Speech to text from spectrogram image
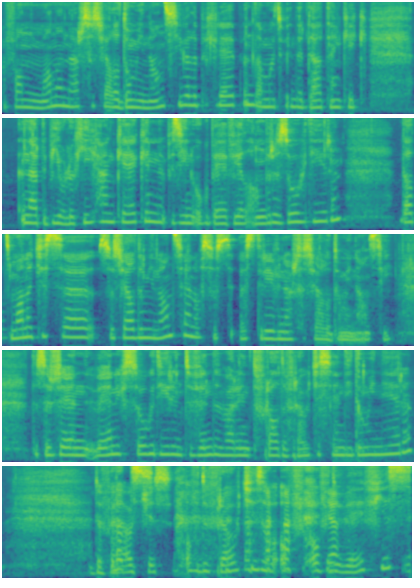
van mannen naar sociale dominantie willen begrijpen, dan moeten we inderdaad, denk ik, naar de biologie gaan kijken. We zien ook bij veel andere zoogdieren dat mannetjes uh, sociaal dominant zijn of eh, streven naar sociale dominantie. Dus er zijn weinig zoogdieren te vinden waarin het vooral de vrouwtjes zijn die domineren. De vrouwtjes. of de vrouwtjes of, of, de wijfjes.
